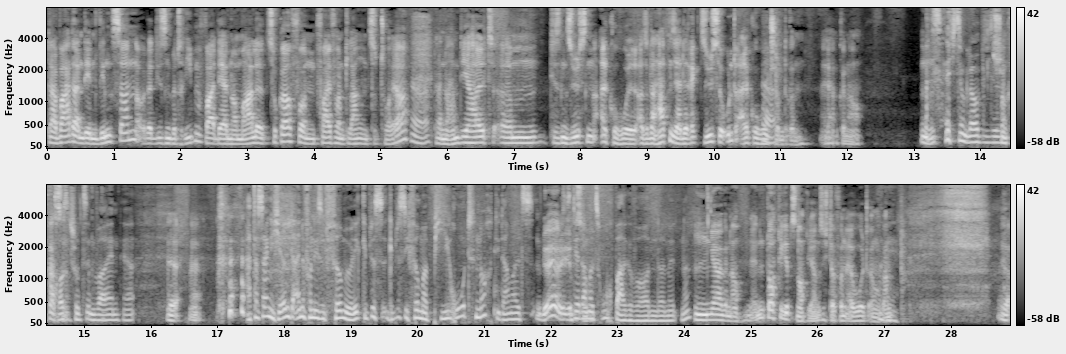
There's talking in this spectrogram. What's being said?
da war dann den Winzern oder diesen Betrieben war der normale Zucker von Pfeife und Langen zu teuer. Ja. Dann haben die halt ähm, diesen süßen Alkohol. Also dann hatten sie ja direkt Süße und Alkohol ja. schon drin. Ja, genau. Mhm. Das ist echt unglaublich. Schon krass. Ne? Frostschutz im Wein, ja. Ja, ja. Hat das eigentlich irgendeine von diesen Firmen überlegt? Gibt es, gibt es die Firma Pirot noch, die damals, ja, ja, die sind ja damals ruchbar geworden damit, ne? Mhm, ja, genau. Doch, die gibt's noch. Die haben sich davon erholt irgendwann. Okay. Ja.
